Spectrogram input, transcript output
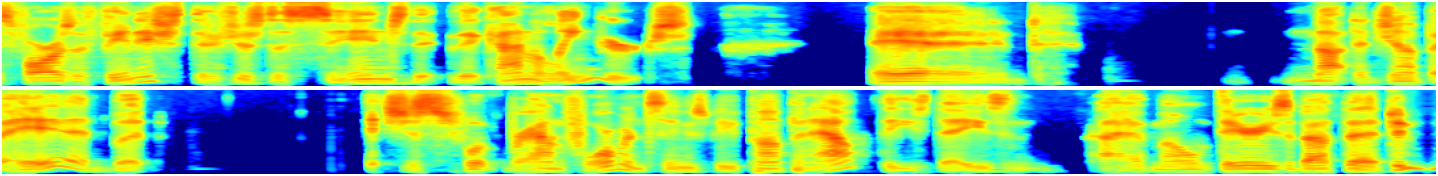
as far as a finish, there's just a singe that, that kind of lingers. And not to jump ahead, but it's just what Brown Forman seems to be pumping out these days. And I have my own theories about that too.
